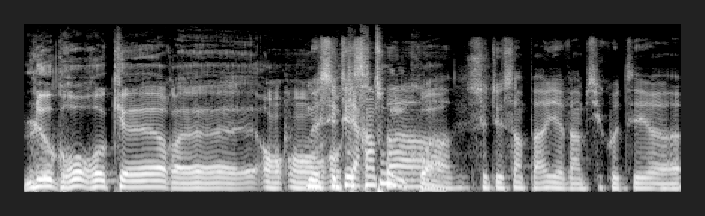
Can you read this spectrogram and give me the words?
le gros rocker en, en, mais c'était cartoon, sympa. quoi. C'était sympa. Il y avait un petit côté un,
